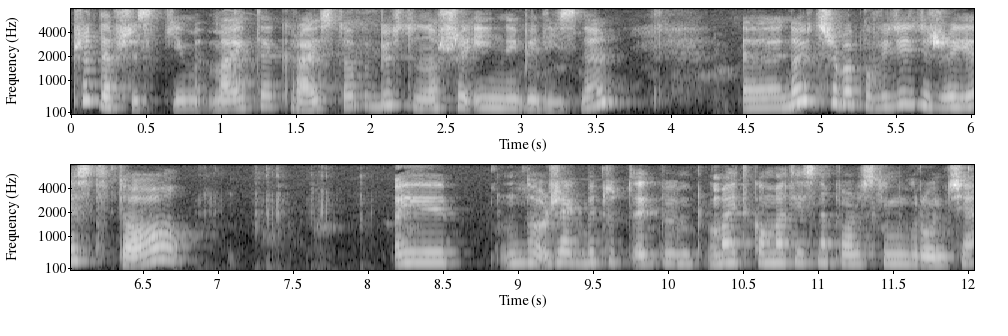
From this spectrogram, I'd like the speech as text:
przede wszystkim majtek, rajstop, biustonoszy i innej bielizny. E, No i trzeba powiedzieć, że jest to, e, no, że jakby tu jakby Majtkomat jest na polskim gruncie.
